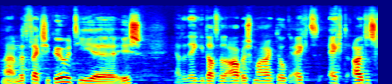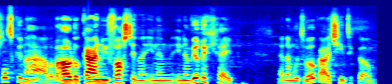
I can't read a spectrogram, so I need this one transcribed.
nou, met flexicurity eh, is. Ja, dan denk ik dat we de arbeidsmarkt ook echt, echt uit het slot kunnen halen. We houden elkaar nu vast in een, in een, in een wurggreep. En daar moeten we ook uit zien te komen.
